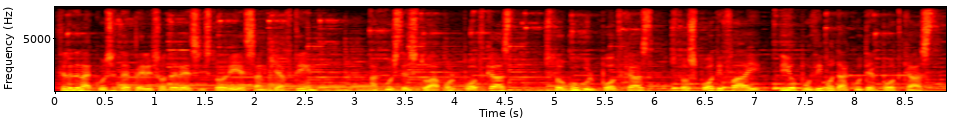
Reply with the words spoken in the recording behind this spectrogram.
Θέλετε να ακούσετε περισσότερες ιστορίες σαν και αυτήν; Ακούστε στο Apple Podcast, στο Google Podcast, στο Spotify ή οπουδήποτε ακούτε podcast.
